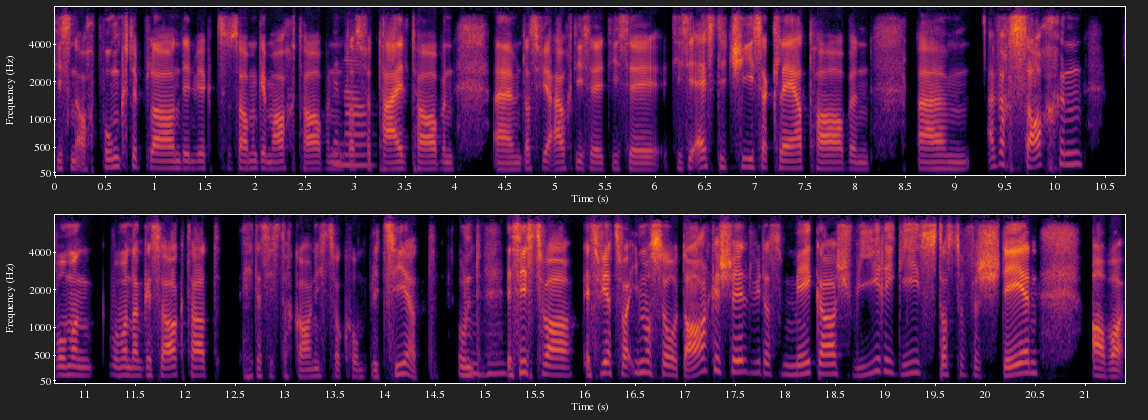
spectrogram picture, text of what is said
diesen Acht-Punkte-Plan, den wir zusammen gemacht haben, das genau. verteilt haben, ähm, dass wir auch diese, diese, diese SDGs erklärt haben. Ähm, einfach Sachen, wo man, wo man dann gesagt hat, hey, das ist doch gar nicht so kompliziert. Und Mhm. es ist zwar, es wird zwar immer so dargestellt, wie das mega schwierig ist, das zu verstehen, aber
